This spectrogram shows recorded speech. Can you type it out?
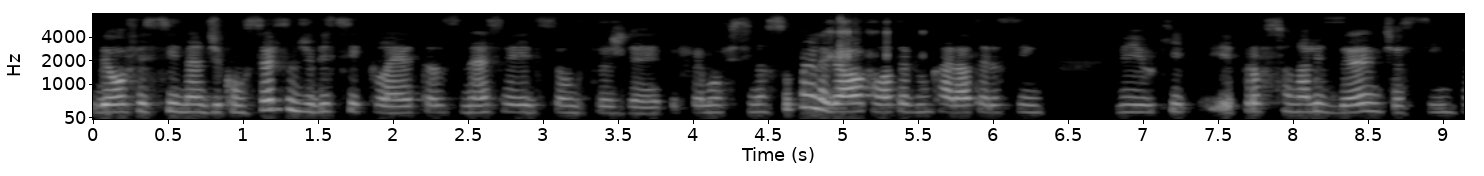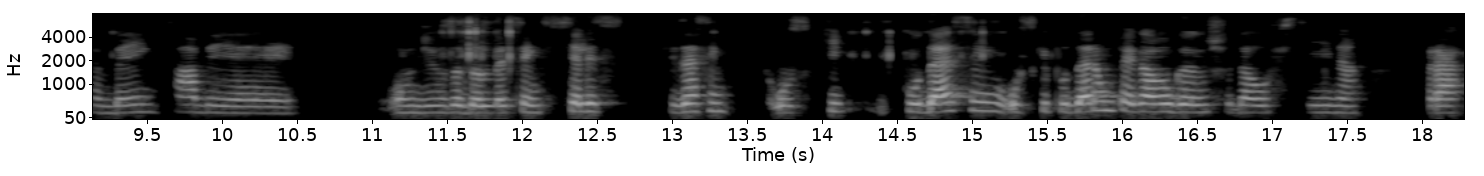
deu oficina de conserto de bicicletas nessa edição do projeto. Foi uma oficina super legal, que ela teve um caráter assim meio que profissionalizante assim também, sabe? É, onde os adolescentes, se eles quisessem os que pudessem, os que puderam pegar o gancho da oficina para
